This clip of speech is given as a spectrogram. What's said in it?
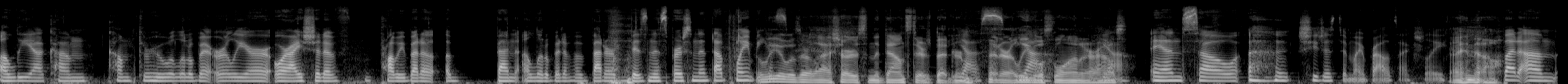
Aaliyah come come through a little bit earlier or I should have probably been a, a been a little bit of a better business person at that point because Aaliyah was our lash artist in the downstairs bedroom Yes, at our illegal yeah, salon at our house. yeah. And so she just did my brows actually. I know. But um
